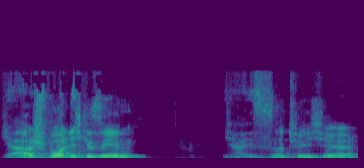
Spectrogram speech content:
ja, sportlich gesehen, ja, ist es natürlich, äh,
